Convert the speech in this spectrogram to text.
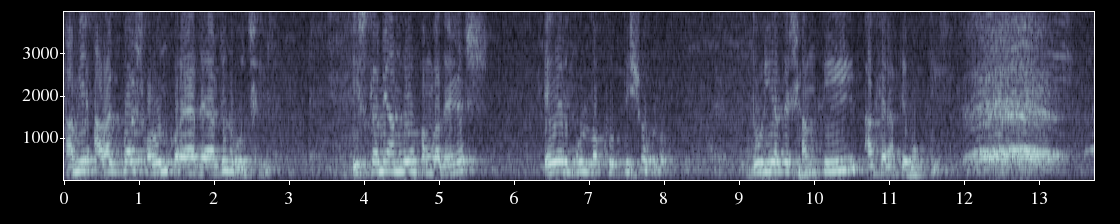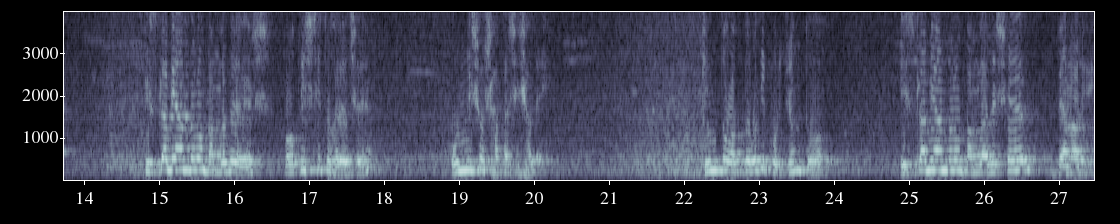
আমি আর একবার স্মরণ করায়া দেওয়ার জন্য বলছি, ইসলামী আন্দোলন বাংলাদেশ এর মূল লক্ষ্য উদ্দেশ্য হল দুনিয়াতে শান্তি, আখেরাতে মুক্তি। ইসলামী আন্দোলন বাংলাদেশ প্রতিষ্ঠিত হয়েছে উনিশশো সাতাশি সালে। কিন্তু অদ্যবধি পর্যন্ত ইসলামী আন্দোলন বাংলাদেশের ব্যানারে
